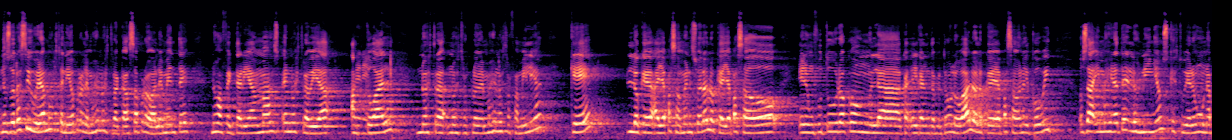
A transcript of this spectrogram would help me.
Nosotras si hubiéramos tenido problemas en nuestra casa, probablemente nos afectaría más en nuestra vida actual, nuestra, nuestros problemas en nuestra familia, que lo que haya pasado en Venezuela, lo que haya pasado en un futuro con la- el calentamiento global o lo que haya pasado en el COVID. O sea, imagínate los niños que estuvieron en una,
